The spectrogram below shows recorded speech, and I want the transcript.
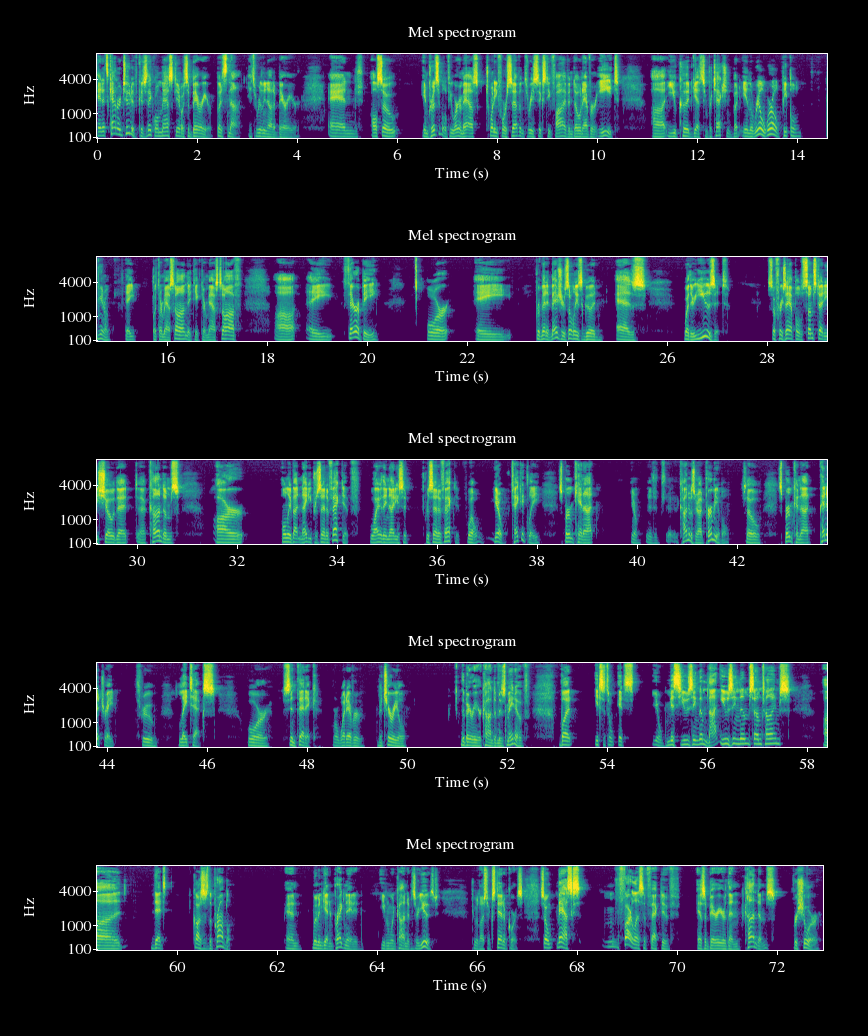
and it's counterintuitive because you think, well, mask, you know, it's a barrier, but it's not. It's really not a barrier. And also, in principle, if you wear a mask 24 7, 365 and don't ever eat, uh, you could get some protection. But in the real world, people, you know, they put their masks on, they take their masks off. Uh, a therapy or a preventive measure is only as good as whether you use it. So, for example, some studies show that uh, condoms are only about 90% effective. Why are they 90% effective? Well, you know, technically, sperm cannot, you know, condoms are not permeable. So, sperm cannot penetrate through latex or synthetic or whatever material the barrier condom is made of. But it's, it's, it's you know, misusing them, not using them sometimes, uh, that causes the problem. And women get impregnated even when condoms are used to a lesser extent, of course. So masks, far less effective as a barrier than condoms, for sure.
